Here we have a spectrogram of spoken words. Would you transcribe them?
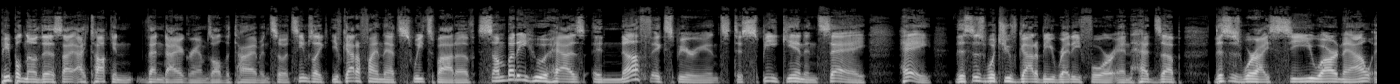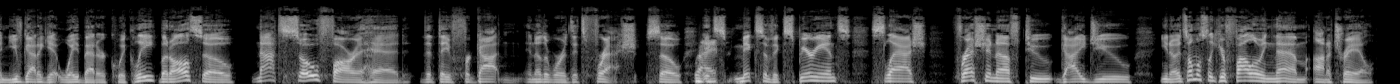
People know this. I, I, talk in Venn diagrams all the time. And so it seems like you've got to find that sweet spot of somebody who has enough experience to speak in and say, Hey, this is what you've got to be ready for. And heads up, this is where I see you are now. And you've got to get way better quickly, but also not so far ahead that they've forgotten. In other words, it's fresh. So right. it's mix of experience slash fresh enough to guide you. You know, it's almost like you're following them on a trail.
